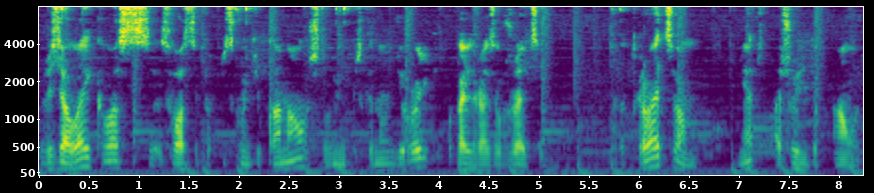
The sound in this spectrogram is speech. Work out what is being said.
друзья лайк вас с вас и подписку на канал чтобы не пропускать новые ролики пока игра загружается. Открывается вам нет? А что не так? А вот.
